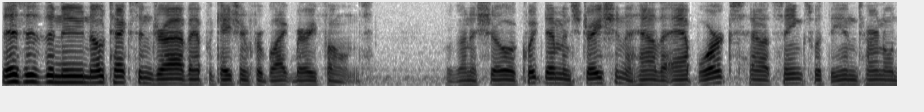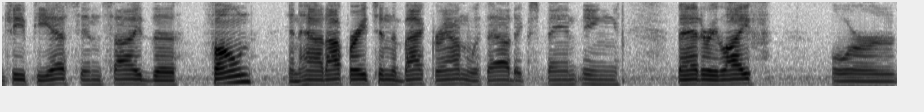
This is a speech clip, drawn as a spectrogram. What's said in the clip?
This is the new No Text and Drive application for BlackBerry phones. We're going to show a quick demonstration of how the app works, how it syncs with the internal GPS inside the phone, and how it operates in the background without expanding battery life or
